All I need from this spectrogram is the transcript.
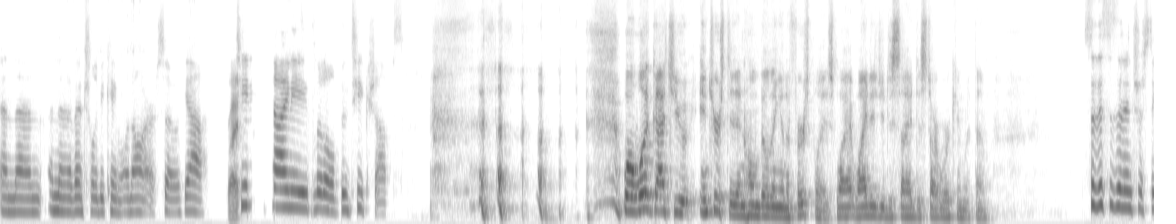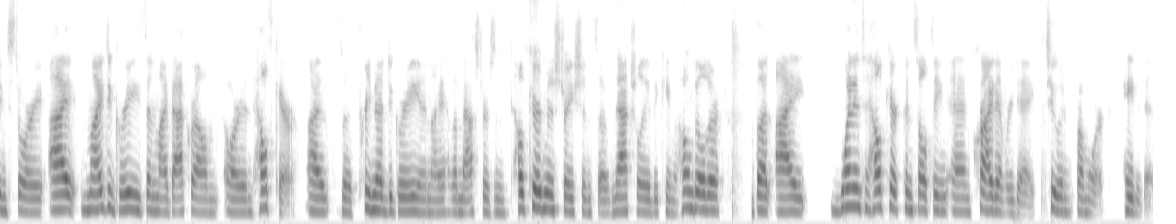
And then and then eventually became Lennar. So yeah. Right. Teeny, tiny little boutique shops. well, what got you interested in home building in the first place? Why why did you decide to start working with them? So this is an interesting story. I my degrees and my background are in healthcare. I have a pre med degree and I have a master's in healthcare administration. So naturally, I became a home builder. But I went into healthcare consulting and cried every day to and from work. Hated it.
